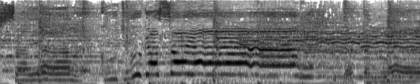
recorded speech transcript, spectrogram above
sayang, ku juga sayang. Datanglah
